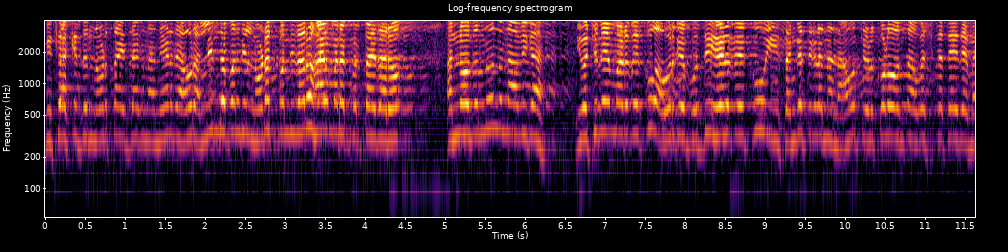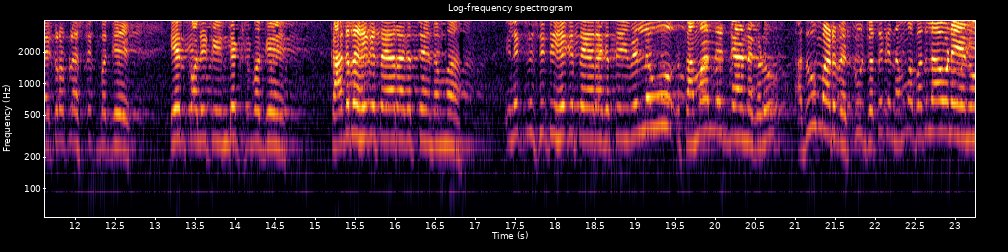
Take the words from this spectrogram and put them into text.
ಬಿಸಾಕಿದ್ದನ್ನು ನೋಡ್ತಾ ಇದ್ದಾಗ ನಾನು ಹೇಳಿದೆ, ಅವ್ರು ಅಲ್ಲಿಂದ ಬಂದಿಲ್ಲ ನೋಡಕ್ಕೆ ಬಂದಿದ್ದಾರೋ ಹಾಳು ಮಾಡಕ್ಕೆ ಬರ್ತಾ ಇದ್ದಾರೋ ಅನ್ನೋದನ್ನು ನಾವೀಗ ಯೋಚನೆ ಮಾಡಬೇಕು, ಅವ್ರಿಗೆ ಬುದ್ಧಿ ಹೇಳಬೇಕು, ಈ ಸಂಗತಿಗಳನ್ನು ನಾವು ತಿಳ್ಕೊಳ್ಳುವಂಥ ಅವಶ್ಯಕತೆ ಇದೆ. ಮೈಕ್ರೋಪ್ಲಾಸ್ಟಿಕ್ ಬಗ್ಗೆ, ಏರ್ ಕ್ವಾಲಿಟಿ ಇಂಡೆಕ್ಸ್ ಬಗ್ಗೆ, ಕಾಗದ ಹೇಗೆ ತಯಾರಾಗುತ್ತೆ, ನಮ್ಮ ಎಲೆಕ್ಟ್ರಿಸಿಟಿ ಹೇಗೆ ತಯಾರಾಗುತ್ತೆ, ಇವೆಲ್ಲವೂ ಸಾಮಾನ್ಯ ಜ್ಞಾನಗಳು, ಅದೂ ಮಾಡಬೇಕು. ಜೊತೆಗೆ ನಮ್ಮ ಬದಲಾವಣೆ ಏನು?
